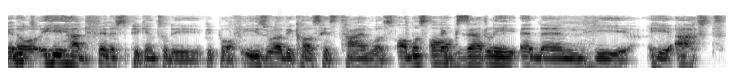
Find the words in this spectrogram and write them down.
You know, he had finished speaking to the people of Israel because his time was almost up. Exactly. And then he he asked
